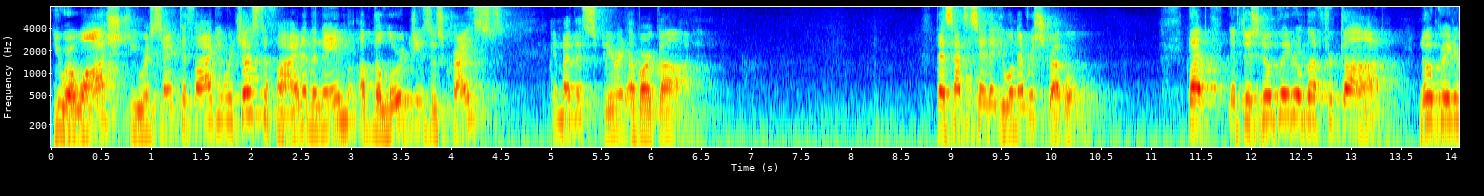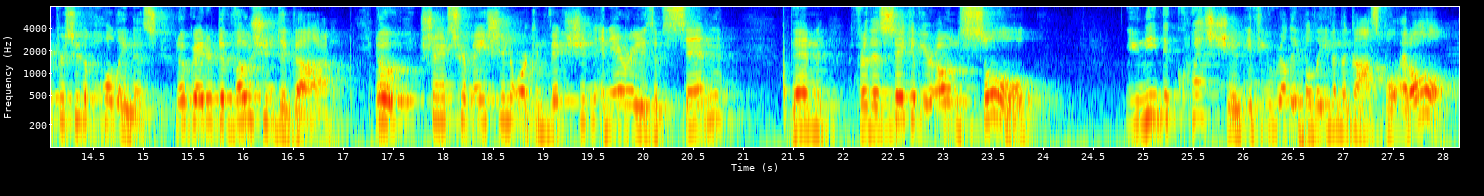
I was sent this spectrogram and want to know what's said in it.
You were washed, you were sanctified, you were justified in the name of the Lord Jesus Christ and by the Spirit of our God. That's not to say that you will never struggle, but if there's no greater love for God, no greater pursuit of holiness, no greater devotion to God, no transformation or conviction in areas of sin, then for the sake of your own soul, you need to question if you really believe in the gospel at all.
